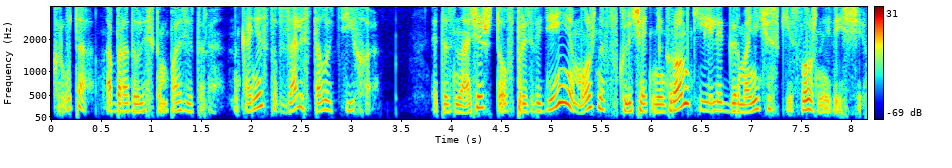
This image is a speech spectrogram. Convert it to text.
Круто, обрадовались композиторы. Наконец-то в зале стало тихо. Это значит, что в произведение можно включать негромкие или гармонические сложные вещи,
